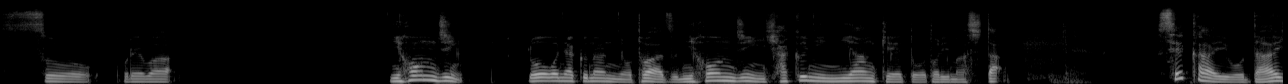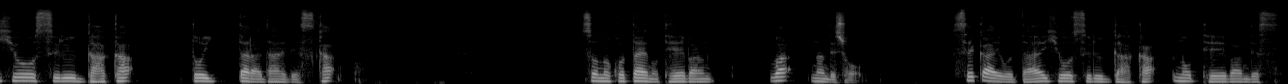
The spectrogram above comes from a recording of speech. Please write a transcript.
そう、これは、日本人、老若男女問わず日本人100人にアンケートを取りました。世界を代表する画家と言ったら誰ですか？その答えの定番は何でしょう？世界を代表する画家の定番です。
